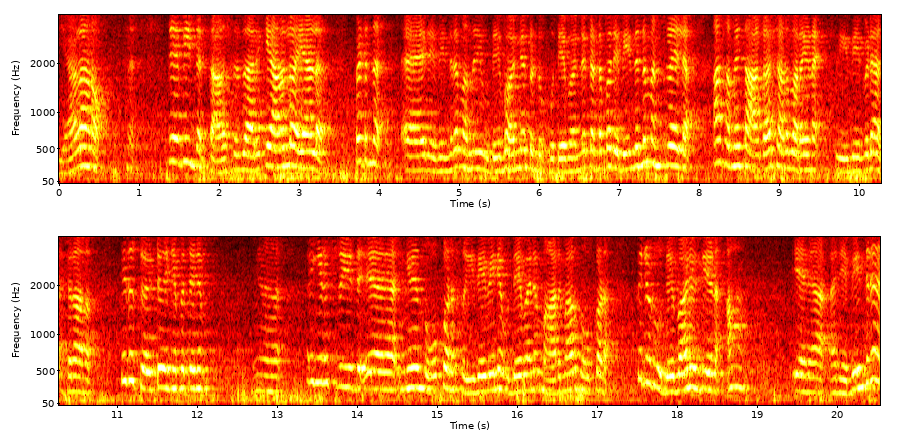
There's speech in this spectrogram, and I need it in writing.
ഇയാളാണോ. രവീന്ദ്രൻ തഹസിൽദാരൊക്കെയാണല്ലോ അയാൾ. പെട്ടെന്ന് രവീന്ദ്രൻ വന്ന് ഈ ഉദയഭാനുനെ കണ്ടു. ഉദയഭവനെ കണ്ടപ്പോ രവീന്ദ്രനും മനസ്സിലായില്ല. ആ സമയത്ത് ആകാശാണ് പറയണേ ശ്രീദേവിയുടെ അച്ഛനാണ് ഇത് കേട്ട് കഴിഞ്ഞപ്പോഴത്തേനും ഇങ്ങനെ ശ്രീദേ ഇങ്ങനെ നോക്കുകയാണ് ശ്രീദേവിനെ ഉദയഭാനും മാറി മാറി നോക്കുകയാണ് പിന്നീട് ഉദയഭാനും എന്ത് ചെയ്യണം? ആ രവീന്ദ്രൻ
